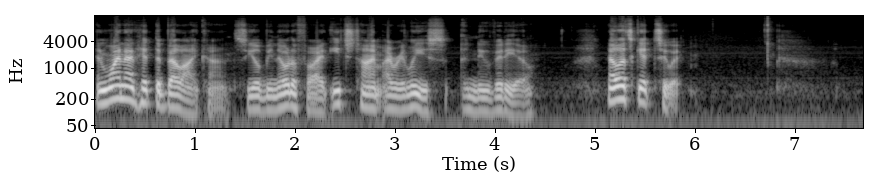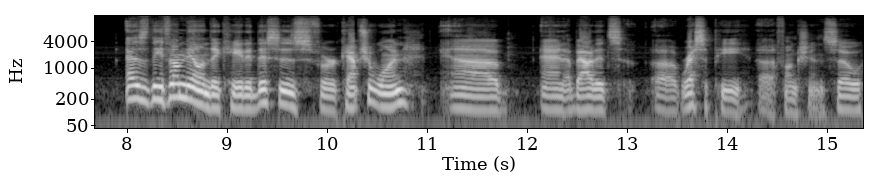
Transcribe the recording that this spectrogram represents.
And why not hit the bell icon so you'll be notified each time I release a new video. Now let's get to it. As the thumbnail indicated, this is for Capture One uh, and about its uh, recipe uh, function. So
